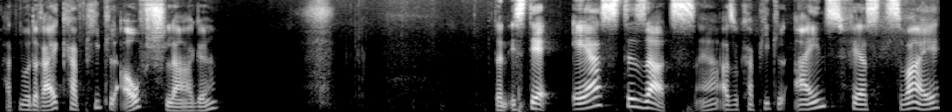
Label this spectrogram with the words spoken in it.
hat nur drei Kapitel, aufschlage, dann ist der erste Satz, ja, also Kapitel 1, Vers 2,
